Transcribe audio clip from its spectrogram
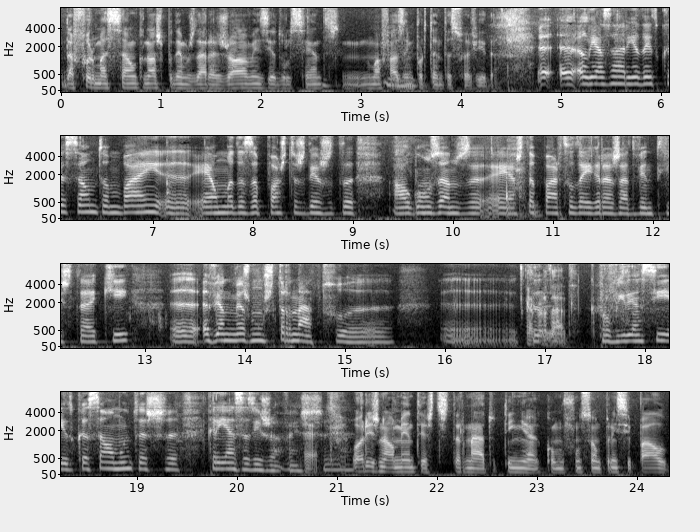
da formação que nós podemos dar a jovens e adolescentes numa fase uhum. importante da sua vida. Aliás, a área da educação também eh, é uma das apostas desde há alguns anos a esta parte da Igreja Adventista aqui, eh, havendo mesmo um externato é que, é verdade. que providencia educação a muitas eh, crianças e jovens. É. Originalmente este externato tinha como função principal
